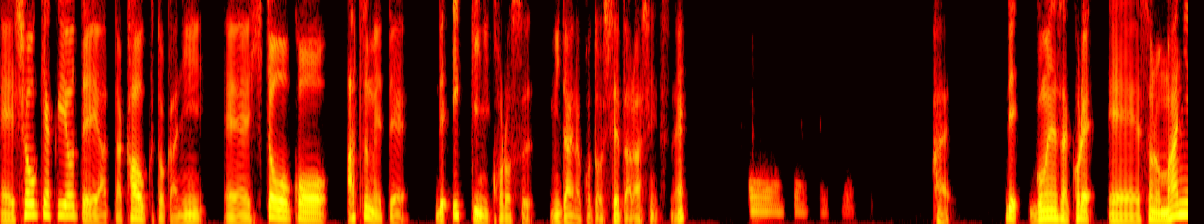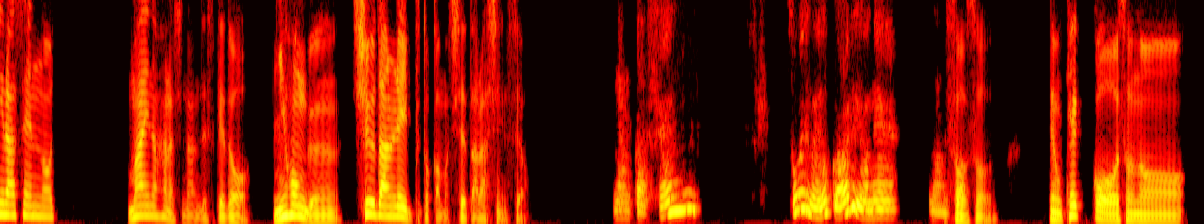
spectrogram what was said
えー焼却予定やった家屋とかに、えー人をこう、集めて、で、一気に殺す、みたいなことをしてたらしいんですね。はい。で、ごめんなさい。これ、えーそのマニラ戦の前の話なんですけど、日本軍、集団レイプとかもしてたらしいんですよ。なんか、戦、そういうのよくあるよね。そうそう。でも結構、その、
